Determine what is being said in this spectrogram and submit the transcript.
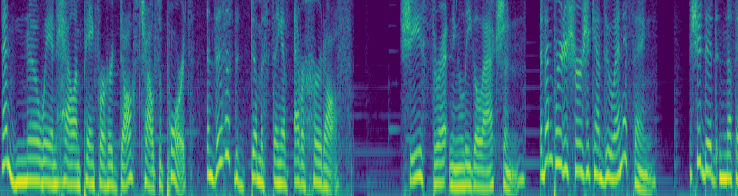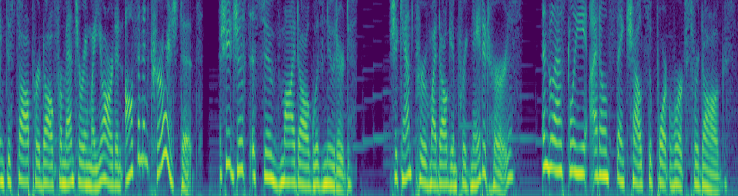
And no way in hell I'm paying for her dog's child support, and this is the dumbest thing I've ever heard of. She's threatening legal action, and I'm pretty sure she can't do anything. She did nothing to stop her dog from entering my yard and often encouraged it. She just assumed my dog was neutered. She can't prove my dog impregnated hers. And lastly, I don't think child support works for dogs.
